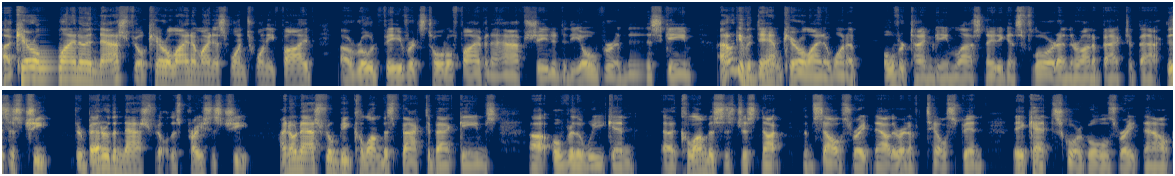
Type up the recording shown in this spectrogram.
Uh, Carolina and Nashville. Carolina minus 125. Uh, road favorites total five and a half. Shaded to the over in this game. I don't give a damn. Carolina won a overtime game last night against Florida, and they're on a back to back. This is cheap. They're better than Nashville. This price is cheap. I know Nashville beat Columbus back to back games uh, over the weekend. Uh, Columbus is just not themselves right now. They're in a tailspin. They can't score goals right now.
